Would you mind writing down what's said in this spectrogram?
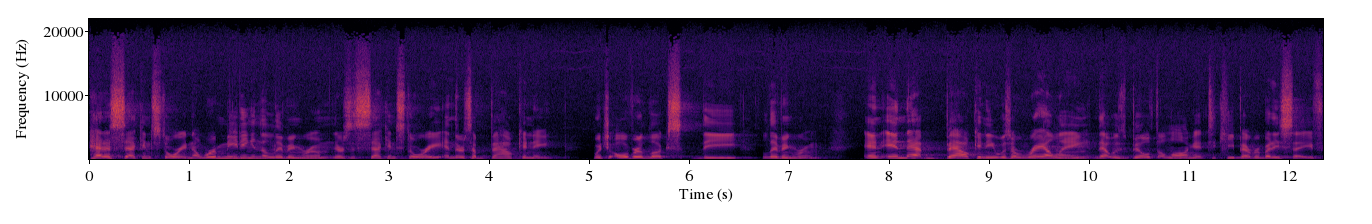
had a second story. Now we're meeting in the living room. There's a second story, and there's a balcony which overlooks the living room. And in that balcony was a railing that was built along it to keep everybody safe.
